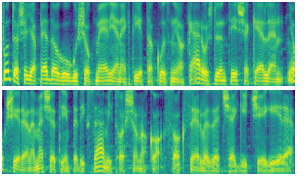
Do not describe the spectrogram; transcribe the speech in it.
Fontos, hogy a pedagógusok merjenek tiltakozni a káros döntések ellen, jogsérelem esetén pedig számíthassanak a szakszervezet segítségére,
